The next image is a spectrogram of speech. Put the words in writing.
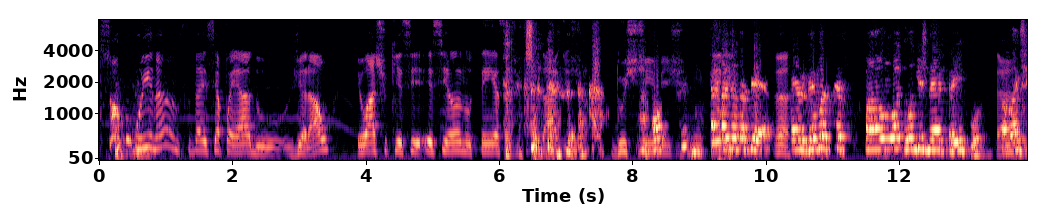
só concluir, né? Dar esse apanhado geral. Eu acho que esse, esse ano tem essas dificuldades dos times não terem. Mas, JP, ah. quero ver você falar um long snap aí, pô. Ah, falar que.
